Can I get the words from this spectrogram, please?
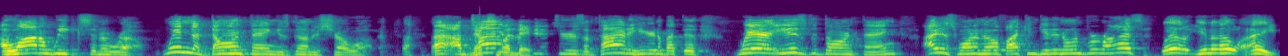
a lot of weeks in a row. When the darn thing is going to show up? I, I'm Next tired Monday. of pictures. I'm tired of hearing about this. Where is the darn thing? I just want to know if I can get it on Verizon. Well, you know, hey,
